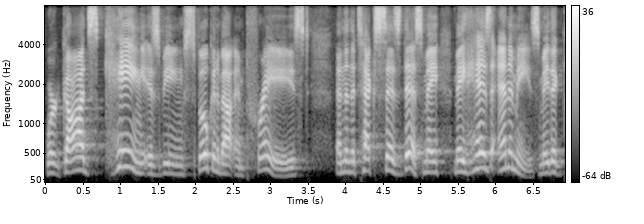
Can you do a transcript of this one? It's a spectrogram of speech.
where God's king is being spoken about and praised. And then the text says this May, may his enemies, may the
